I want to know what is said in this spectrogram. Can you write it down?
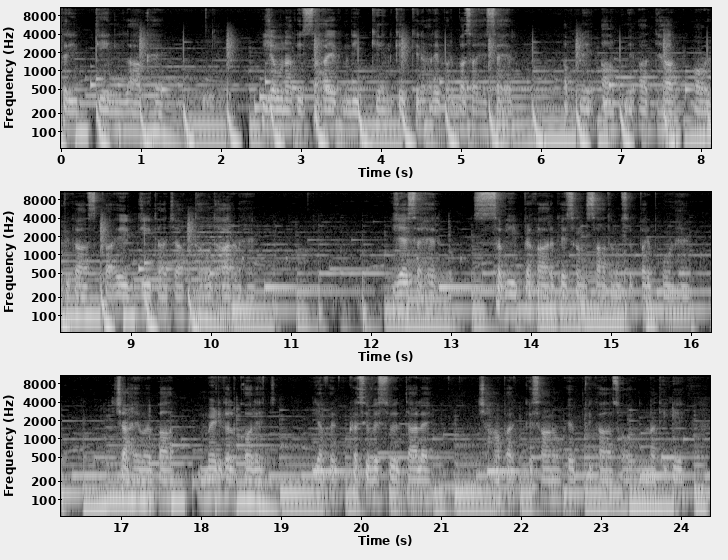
करीब तीन लाख है। यमुना की सहायक नदी केन के किनारे पर बसा यह शहर अपने आप में अध्यात्म और विकास का एक जीता जागता उदाहरण है। यह शहर सभी प्रकार के संसाधनों से परिपूर्ण है, चाहे वह बात मेडिकल कॉलेज या फिर कृषि विश्वविद्यालय, जहाँ पर किसानों के विकास और उन्नति के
